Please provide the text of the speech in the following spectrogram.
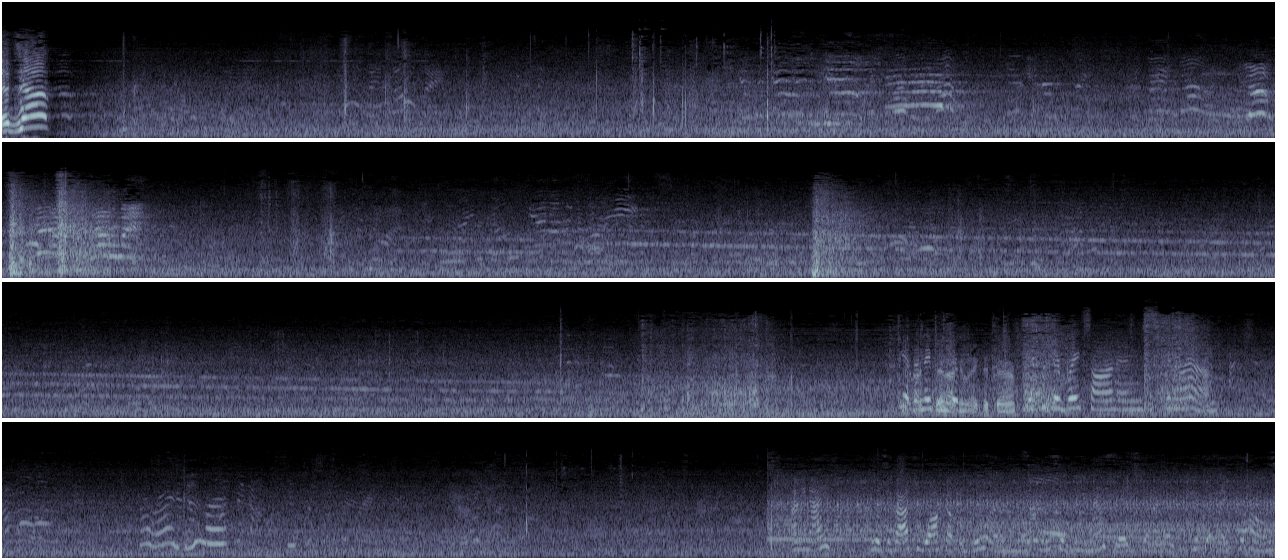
Heads up! Yeah, then they They're not gonna make the turn. they put their brakes on and spin around. All right, Beamer. I mean, I was about to walk out the door and sent me a message, and I picked up my phone,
